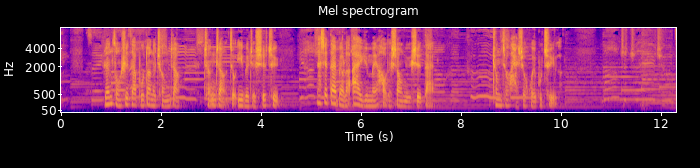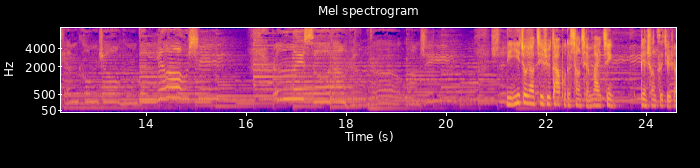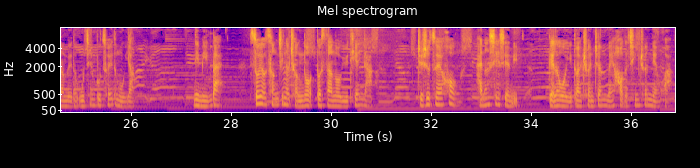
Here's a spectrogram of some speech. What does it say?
人总是在不断的成长，成长就意味着失去。那些代表了爱与美好的少女时代，终究还是回不去了。你依旧要继续大步的向前迈进，变成自己认为的无坚不摧的模样。你明白。所有曾经的承诺都散落于天涯，只是最后还能谢谢你，给了我一段纯真美好的青春年华，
